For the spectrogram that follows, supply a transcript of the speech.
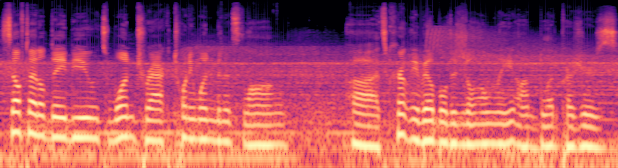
Self titled debut, it's one track, 21 minutes long. Uh, it's currently available digital only on Blood Pressure's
